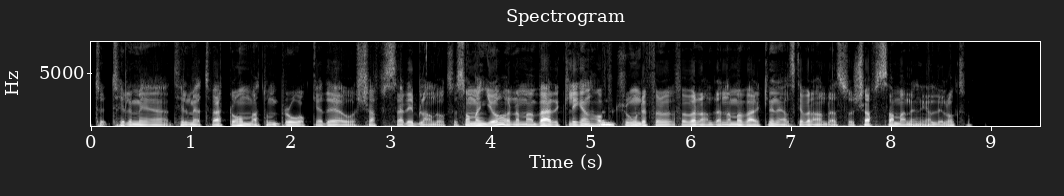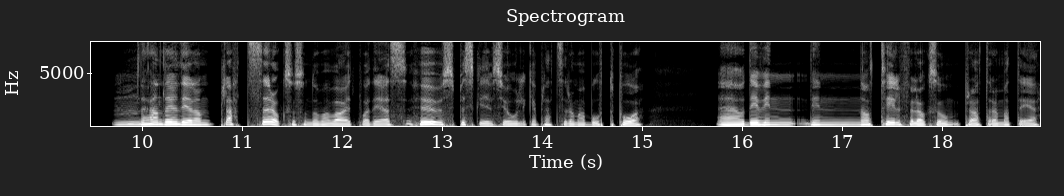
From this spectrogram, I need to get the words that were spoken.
Till och, med, till och med tvärtom, att de bråkade och tjafsade ibland också. Som man gör när man verkligen har Mm. förtroende för, för varandra, när man verkligen älskar varandra så tjafsar man en hel del också. Mm, det handlar ju en del om platser också som de har varit på. Deras hus beskrivs ju olika platser de har bott på. Eh, och det är vid, det är något tillfälle också hon pratar om att det är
